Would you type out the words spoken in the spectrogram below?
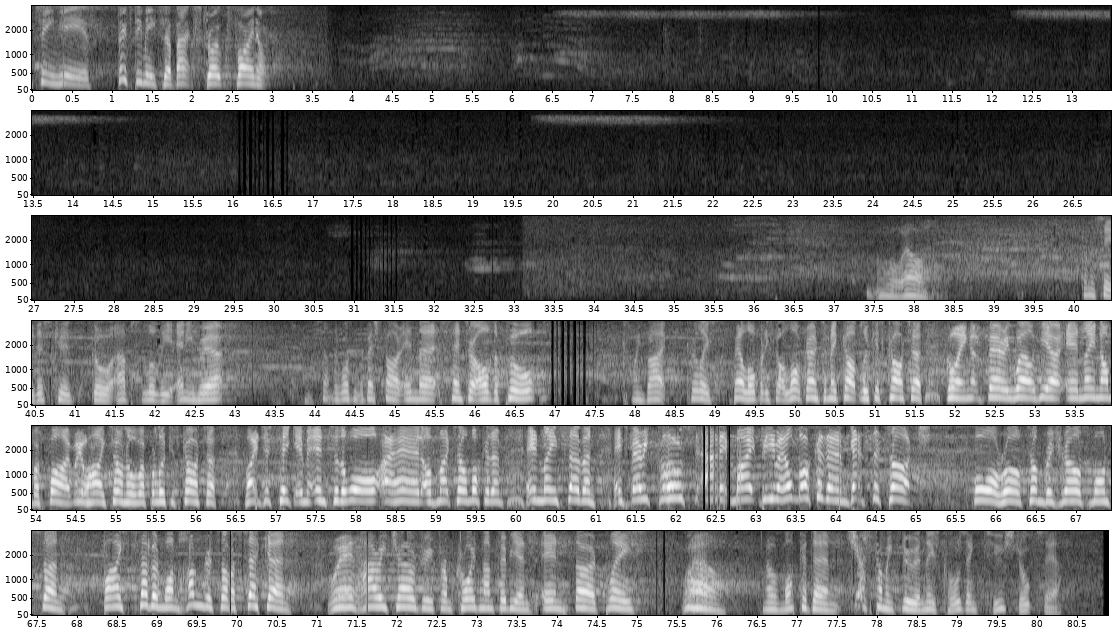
14 years, 50 metre backstroke final. Oh, well. I was going to say this could go absolutely anywhere. It certainly wasn't the best start in the centre of the pool. Coming back, Cooley's bellow, but he's got a lot of ground to make up. Lucas Carter going very well here in lane number five. Real high turnover for Lucas Carter. Might just take him into the wall ahead of Maxwell Mockadam in lane seven. It's very close and it might be El Mockadam gets the touch for Royal Tunbridge Wells Monson by seven one hundredths of a second with Harry Chowdhury from Croydon Amphibians in third place. Well, oh, Mockadam just coming through in these closing two strokes there.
